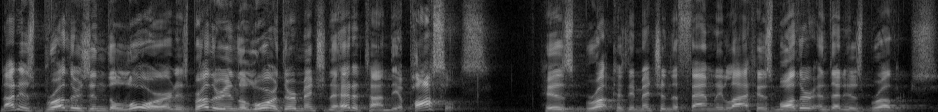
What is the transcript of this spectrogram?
Not his brothers in the Lord, his brother in the Lord, they're mentioned ahead of time, the apostles. His bro, because they mentioned the family life, his mother and then his brothers.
